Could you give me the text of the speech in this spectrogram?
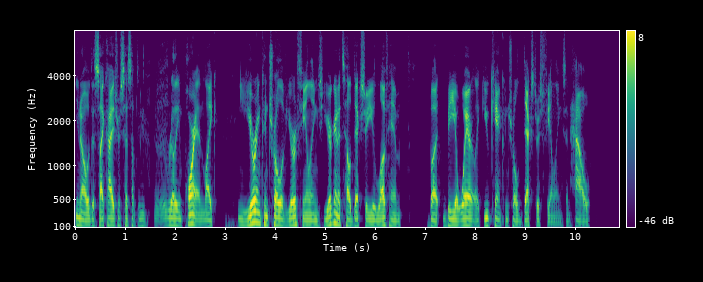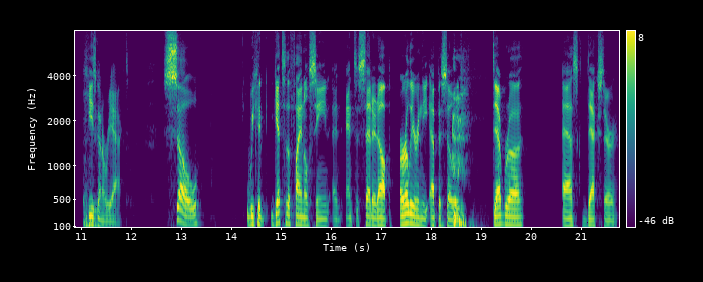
you know the psychiatrist says something really important like you're in control of your feelings. You're going to tell dexter you love him but be aware like you can't control dexter's feelings and how he's going to react. So we could get to the final scene and and to set it up earlier in the episode deborah asked dexter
